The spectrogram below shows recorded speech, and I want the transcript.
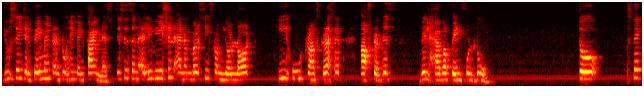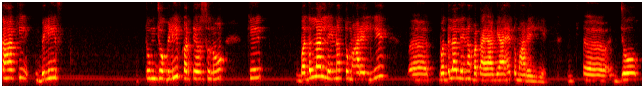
usage and payment unto him in kindness. This is an alleviation and a mercy from your Lord. He who transgresseth after this will have a painful doom. तो उसने कहा कि बिलीव तुम जो बिलीव करते हो, सुनो कि बदला लेना तुम्हारे लिए बदला लेना बताया गया है तुम्हारे लिए जो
